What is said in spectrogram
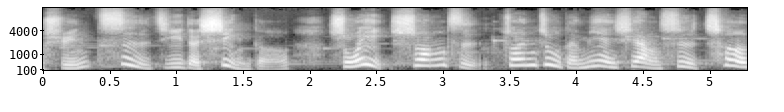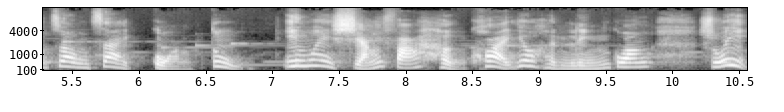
寻刺激的性格，所以双子专注的面向是侧重在广度。因为想法很快又很灵光，所以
